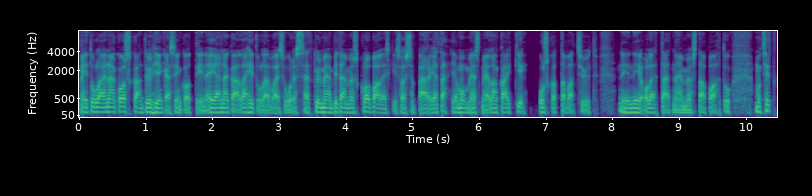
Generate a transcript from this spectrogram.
me ei tulla enää koskaan tyhjin käsin kotiin, ei ainakaan lähitulevaisuudessa. Että kyllä meidän pitää myös globaaleissa kisoissa pärjätä ja mun mielestä meillä on kaikki uskottavat syyt, niin, niin olettaa, että näin myös tapahtuu. Mutta sitten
